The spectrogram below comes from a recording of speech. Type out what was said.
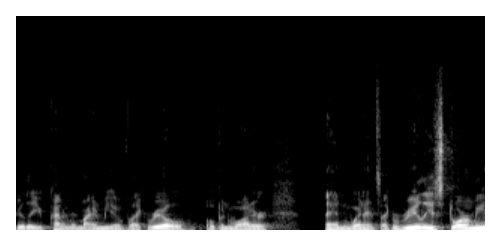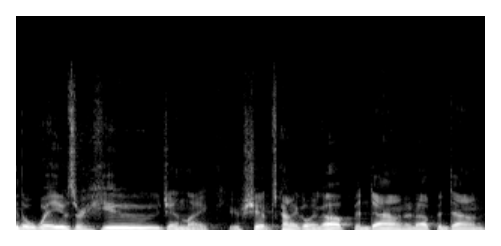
really kind of remind me of like real open water and when it's like really stormy the waves are huge and like your ship's kind of going up and down and up and down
